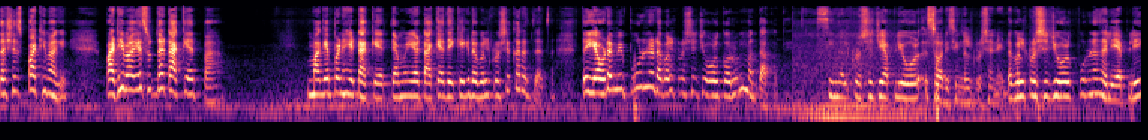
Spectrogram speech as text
तसेच पाठीमागे. पाठीमागे सुद्धा टाके आहेत पहा. मागे पण हे टाके आहेत त्यामुळे या टाक्यात एक एक डबल क्रोशे करत जायचं. तर एवढं मी पूर्ण डबल क्रोशेची ओळ करून मग दाखवते. सिंगल क्रोशेची आपली ओळ सॉरी सिंगल क्रोशेने डबल क्रोशेची ओळ पूर्ण झाली आपली.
